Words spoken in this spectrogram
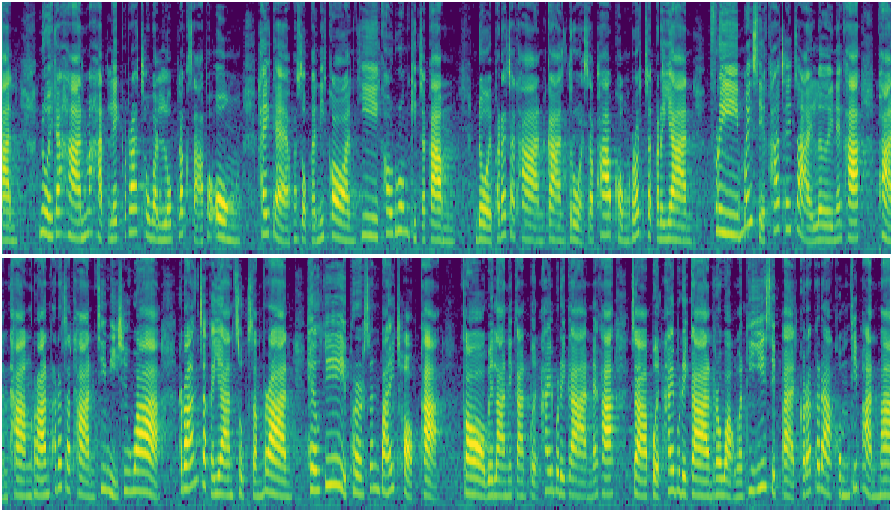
าน หน่วยทหารมหัดเล็กราชวัลลบรักษาพระองค์ ให้แก่ประสบกนิกรที่เข้าร่วมกิจกรรม โดยพระราชทานการตรวจสภาพของรถจักรยาน ฟรีไม่เสียค่าใช้จ่ายเลยนะคะ ผ่านทางร้านพระราชทานที่มีชื่อว่า ร้านจักรยานสุขสำราญ Healthy Person Bike Shop ค่ะก็เวลาในการเปิดให้บริการนะคะ จะเปิดให้บริการระหว่างวันที่ 28 กรกฎาคมที่ผ่านมา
